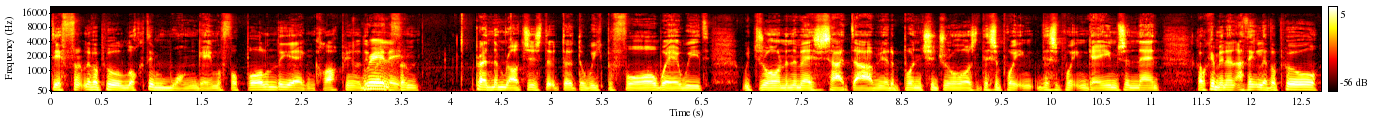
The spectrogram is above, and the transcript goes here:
different Liverpool looked in one game of football under Jurgen Klopp. You know, they Really? went from Brendan Rodgers the, the, the week before where we'd we'd drawn in the Merseyside derby, we had a bunch of draws, disappointing disappointing games, and then got came in and I think Liverpool.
